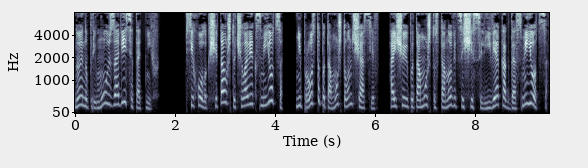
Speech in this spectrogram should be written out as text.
но и напрямую зависят от них. Психолог считал, что человек смеется не просто потому, что он счастлив, а еще и потому, что становится счастливее, когда смеется.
